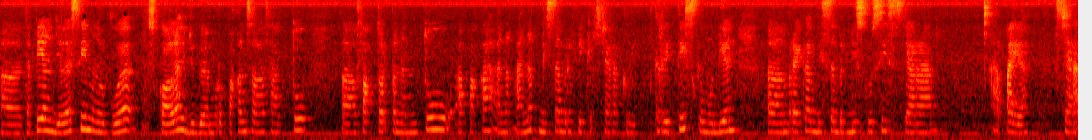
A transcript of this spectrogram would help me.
uh, tapi yang jelas sih menurut gue sekolah juga merupakan salah satu uh, faktor penentu apakah anak-anak bisa berpikir secara kritis kemudian uh, mereka bisa berdiskusi secara apa ya secara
